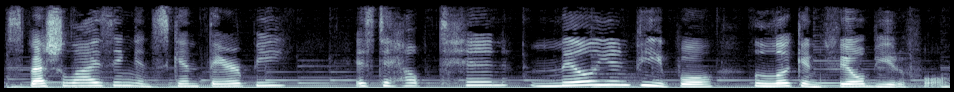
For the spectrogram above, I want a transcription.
specializing in skin therapy is to help 10 million people look and feel beautiful.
